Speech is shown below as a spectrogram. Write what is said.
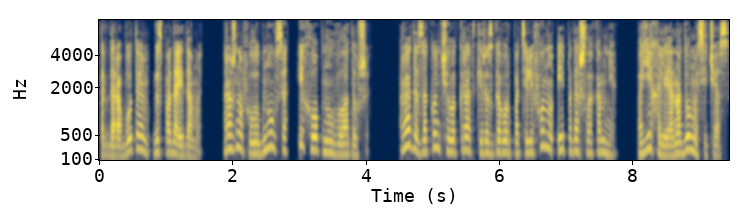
«Тогда работаем, господа и дамы». Рожнов улыбнулся и хлопнул в ладоши. Рада закончила краткий разговор по телефону и подошла ко мне. «Поехали, она дома сейчас».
